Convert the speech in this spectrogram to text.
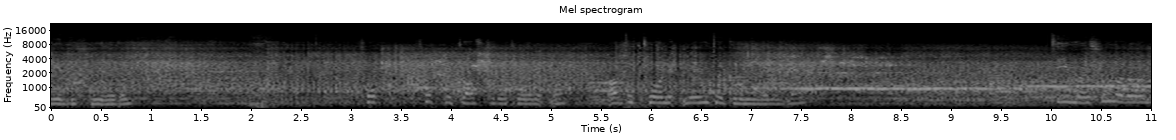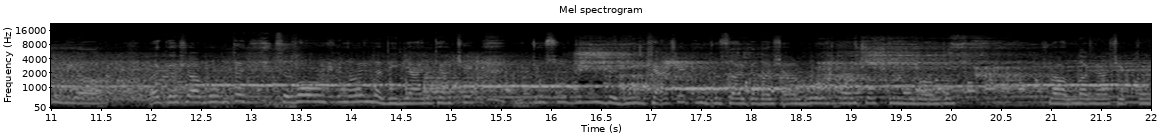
diye düşünüyorum. Çok çok kötü aslında tuvaletler. Artık tuvaletlerin takımlarım ben. Team şunları öldür ya. Arkadaşlar bu bir sezon finali de değil yani gerçek videosu değil de değil gerçek videosu arkadaşlar. Bu yüzden çok duygulandım. Şu anda gerçekten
